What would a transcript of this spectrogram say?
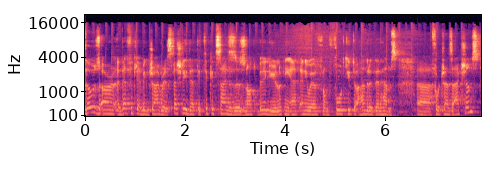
those are definitely a big driver, especially that the ticket sizes is not big. You're looking at anywhere from 40 to 100 dirhams uh, for transactions.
